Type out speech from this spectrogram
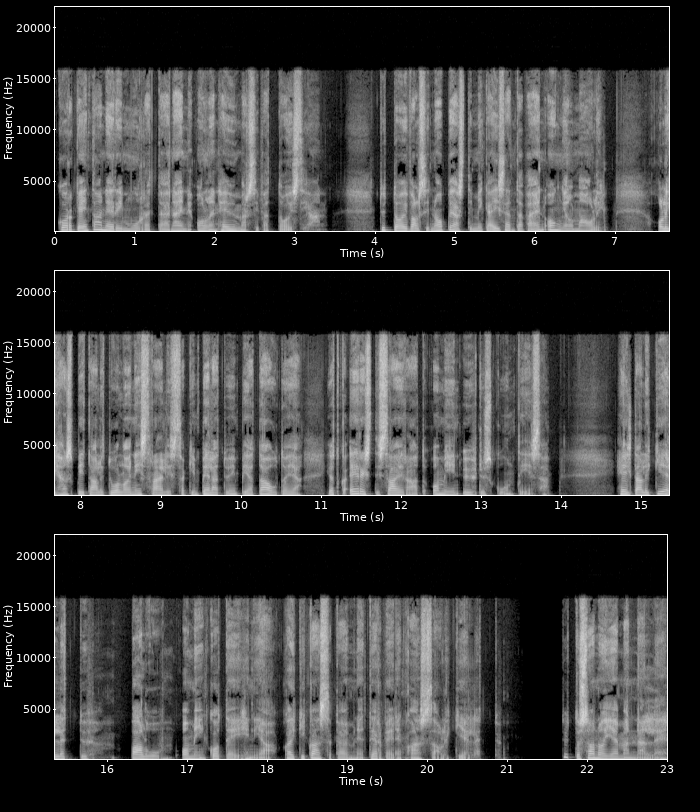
korkeintaan eri murretta ja näin ollen he ymmärsivät toisiaan. Tyttö oivalsi nopeasti, mikä isäntäväen ongelma oli. Olihan spitaali tuolloin Israelissakin pelätyimpiä tautoja, jotka eristi sairaat omiin yhdyskuntiinsa – Heiltä oli kielletty paluu omiin koteihin ja kaikki kanssakäyminen terveiden kanssa oli kielletty. Tyttö sanoi emännälleen,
